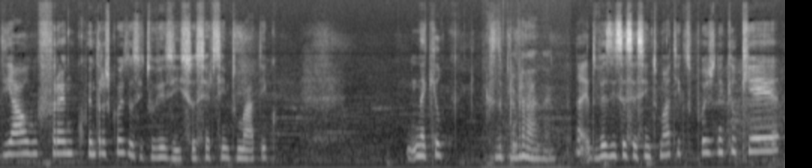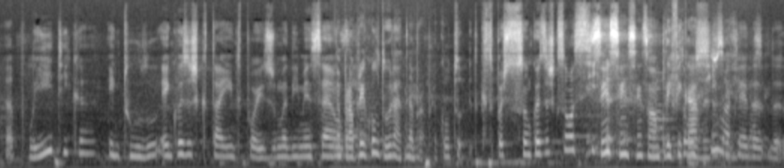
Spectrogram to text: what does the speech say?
diálogo franco entre as coisas. E tu vês isso a ser sintomático naquilo que depois. É verdade. É? De vez isso a ser sintomático depois naquilo que é a política, em tudo, em coisas que têm depois uma dimensão. Na própria cultura, até. Na própria cultura, que depois são coisas que são assim. Sim, sim, sim, são amplificadas. Acima até de, de,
